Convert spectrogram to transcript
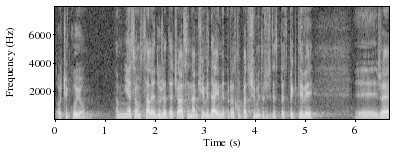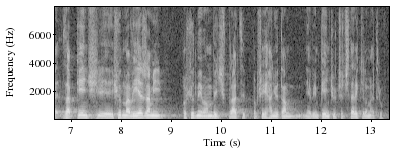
oczekują. Tam nie są wcale duże te czasy. Nam się wydaje, my po prostu patrzymy troszeczkę z perspektywy, y, że za pięć, y, siódma wyjeżdżam i o siódmej mam być w pracy, po przejechaniu tam, nie wiem, pięciu czy czterech kilometrów.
